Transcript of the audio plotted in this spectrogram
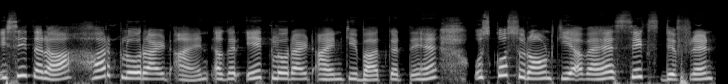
इसी तरह हर क्लोराइड आयन अगर एक क्लोराइड आयन की बात करते हैं उसको सराउंड किया हुआ है six different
